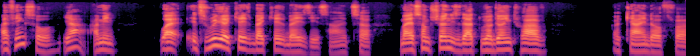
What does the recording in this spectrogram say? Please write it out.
I think so. Yeah. I mean, well, it's really a case by case basis. Huh? It's uh, my assumption is that we are going to have a kind of uh,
